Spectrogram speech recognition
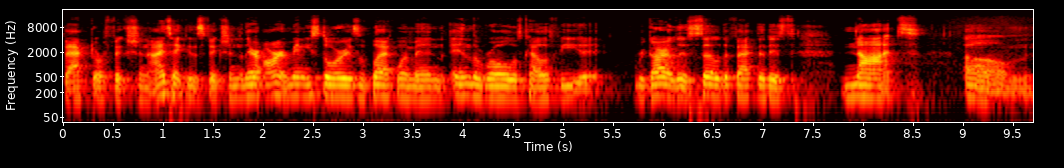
fact or fiction, I take it as fiction. There aren't many stories of black women in the role of Calafia, regardless. So the fact that it's not, um,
